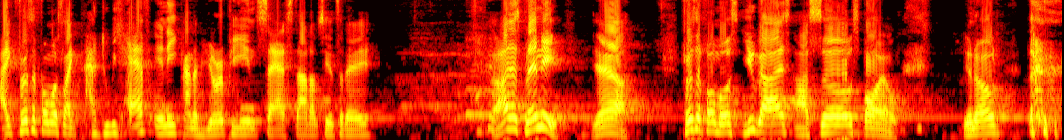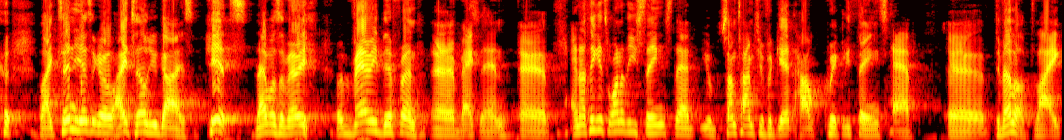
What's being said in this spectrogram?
I first and foremost, like, do we have any kind of European SaaS startups here today? ah, there's plenty. Yeah. First and foremost, you guys are so spoiled. You know, like 10 years ago, I tell you guys, kids, that was a very, very different uh, back then. Uh, and I think it's one of these things that you sometimes you forget how quickly things have uh, developed. Like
